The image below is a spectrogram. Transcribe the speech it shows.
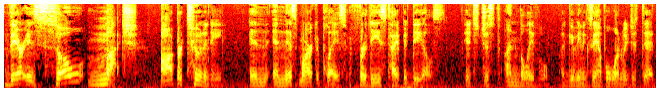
there is so much opportunity in in this marketplace for these type of deals. It's just unbelievable. I'll give you an example one we just did.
